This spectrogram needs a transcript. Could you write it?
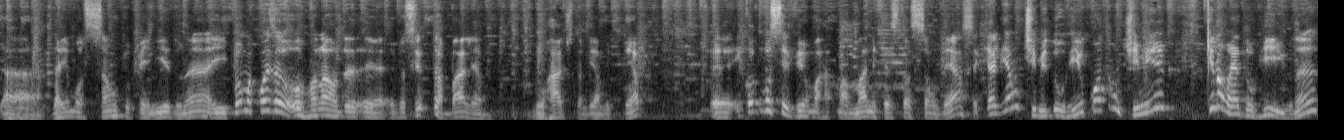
da, da emoção que o Penido, né? E foi uma coisa, Ronaldo, é, você trabalha no rádio também há muito tempo. é, e quando você vê uma, uma manifestação dessa, que ali é um time do Rio contra um time que não é do Rio, né?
